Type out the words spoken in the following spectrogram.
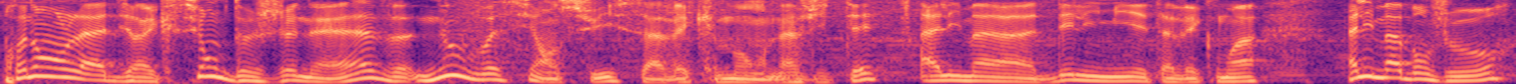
Prenons la direction de Genève. Nous voici en Suisse avec mon invité. Alima Delimi est avec moi. Alima, bonjour.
